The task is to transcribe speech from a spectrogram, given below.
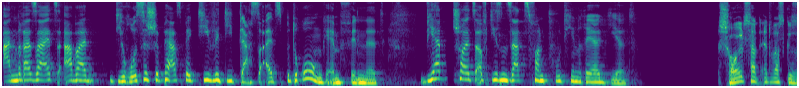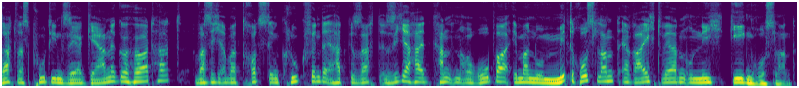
Andererseits aber die russische Perspektive, die das als Bedrohung empfindet. Wie hat Scholz auf diesen Satz von Putin reagiert? Scholz hat etwas gesagt, was Putin sehr gerne gehört hat, was ich aber trotzdem klug finde. Er hat gesagt, Sicherheit kann in Europa immer nur mit Russland erreicht werden und nicht gegen Russland.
